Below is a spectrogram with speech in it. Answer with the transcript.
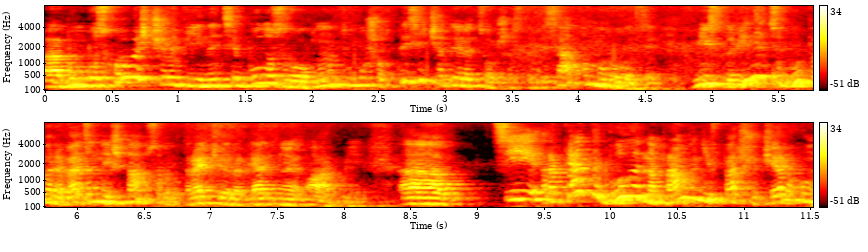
Е, Бомбосховище у Вінниці було зроблено, тому що в 1960 році місто Вінницю був переведений штаб 43-ї ракетної армії. Е, Ці ракети були направлені в першу чергу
